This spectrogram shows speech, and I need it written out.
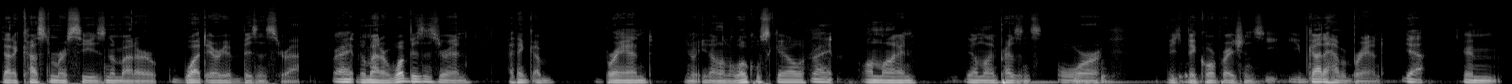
that a customer sees, no matter what area of business you're at. Right, No matter what business you're in, I think a brand, you know, either on a local scale right, online, the online presence, or these big corporations, y- you've got to have a brand. yeah. And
